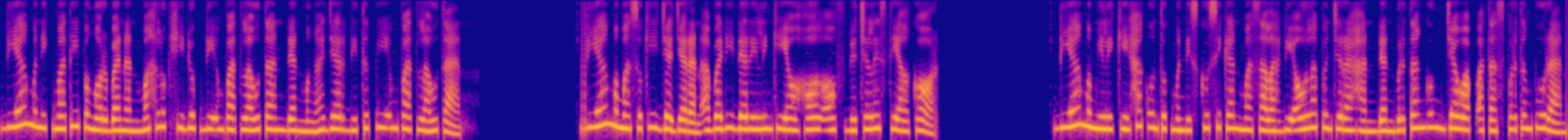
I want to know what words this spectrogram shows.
Dia menikmati pengorbanan makhluk hidup di empat lautan dan mengajar di tepi empat lautan. Dia memasuki jajaran abadi dari Linkiao Hall of the Celestial Court. Dia memiliki hak untuk mendiskusikan masalah di aula pencerahan dan bertanggung jawab atas pertempuran,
